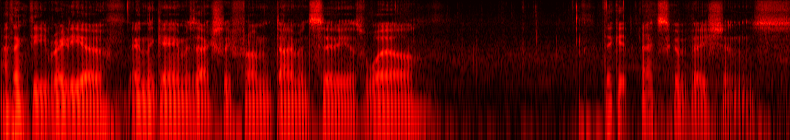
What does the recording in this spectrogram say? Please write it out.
I think the radio in the game is actually from Diamond City as well. Thicket excavations.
